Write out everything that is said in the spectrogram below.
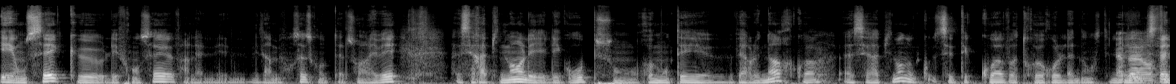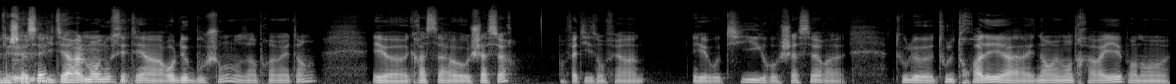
Et on sait que les Français, enfin les, armées françaises, quand elles sont arrivées, assez rapidement, les, groupes sont remontés euh, vers le nord, quoi, assez rapidement. Donc c'était quoi votre rôle là-dedans? C'était ah bah, en fait, de les chasser Littéralement, nous, c'était un rôle de bouchon dans un premier temps. Et euh, grâce aux chasseurs, en fait, ils ont fait un... Et aux tigres, aux chasseurs, euh, tout, le, tout le 3D a énormément travaillé pendant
